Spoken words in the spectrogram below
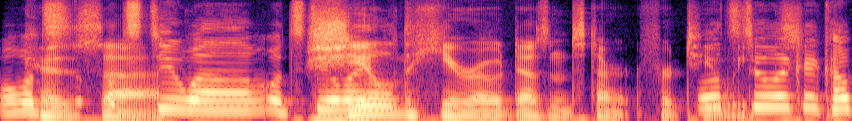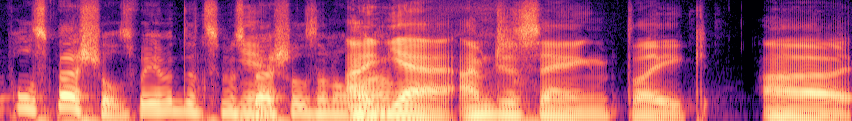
Well, let's 'cause, let's uh, do uh let's do like, Shield Hero doesn't start for 2 let's weeks. do like a couple specials. We haven't done some Yeah. specials in a Uh, while. yeah, I'm just saying, like, uh,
